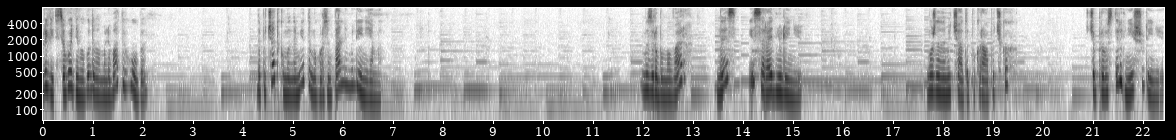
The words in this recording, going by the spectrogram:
Привіт! Сьогодні ми будемо малювати губи. Для початку ми намітимо горизонтальними лініями. Ми зробимо верх, низ і середню лінію. Можна намічати по крапочках, щоб провести рівнішу лінію.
